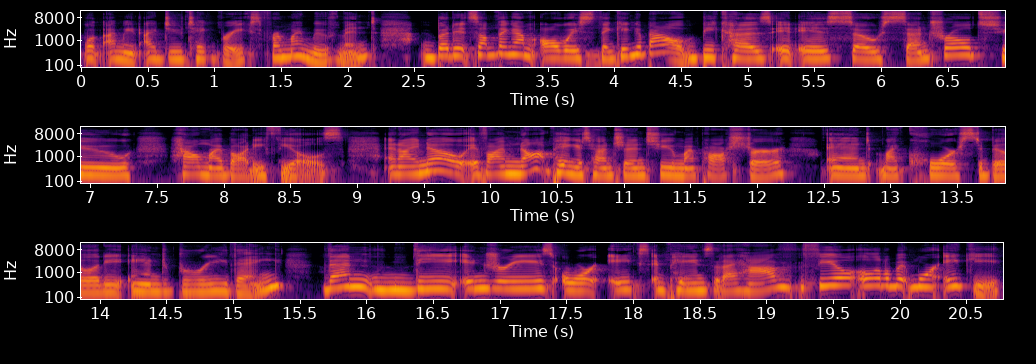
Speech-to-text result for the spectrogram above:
Well, I mean, I do take breaks from my movement, but it's something I'm always thinking about because it is so central to how my body feels. And I know if I'm not paying attention to my posture and my core stability and breathing, then the injuries or aches and pains that I have feel a little bit more achy.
